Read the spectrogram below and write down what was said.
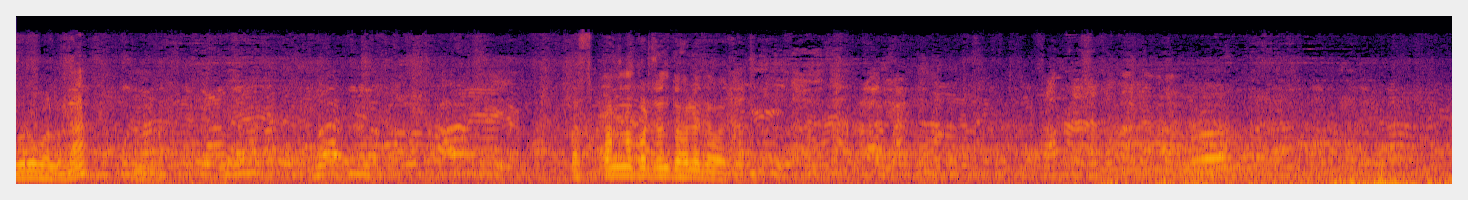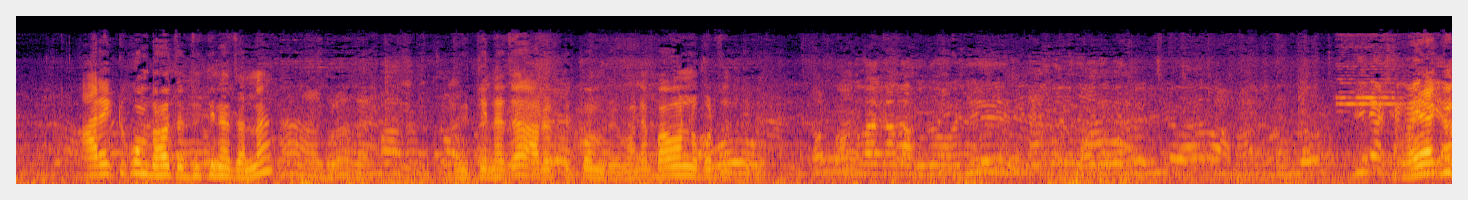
গরু ভালো না। পঁচপান্ন পর্যন্ত হলে দেওয়া যাবে। আর একটু কমবে হয়তো, দুই, তিন হাজার না? দুই, তিন হাজার, আর একটু কমবে মানে বাউন্ন পর্যন্ত। ভাইয়া কি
